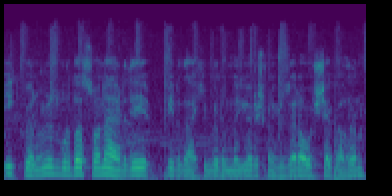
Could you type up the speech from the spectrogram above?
İlk bölümümüz burada sona erdi. Bir dahaki bölümde görüşmek üzere. Hoşçakalın.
